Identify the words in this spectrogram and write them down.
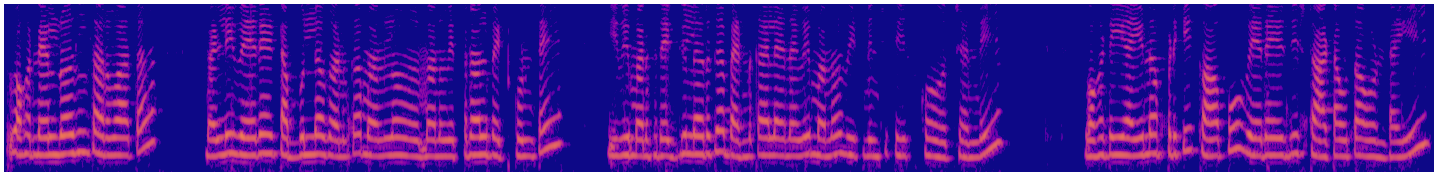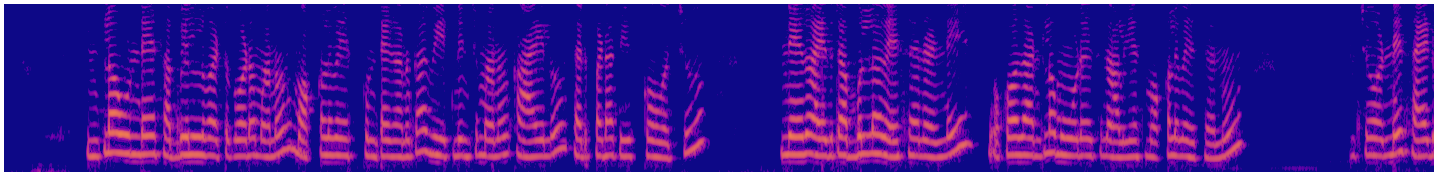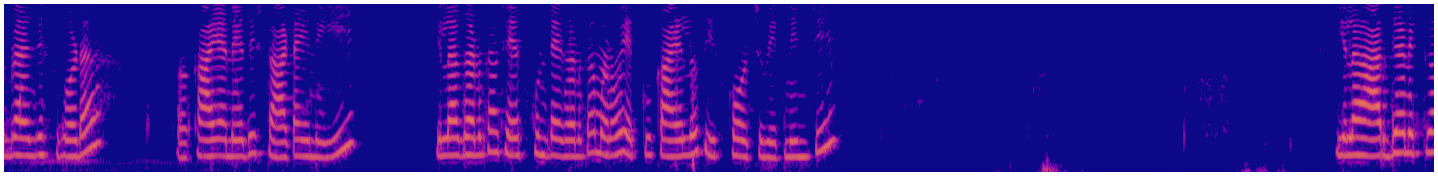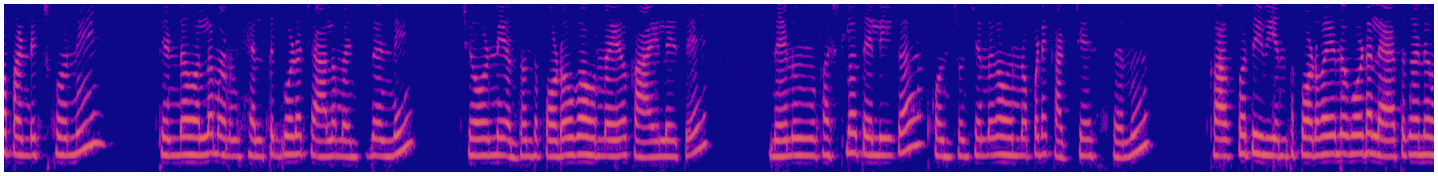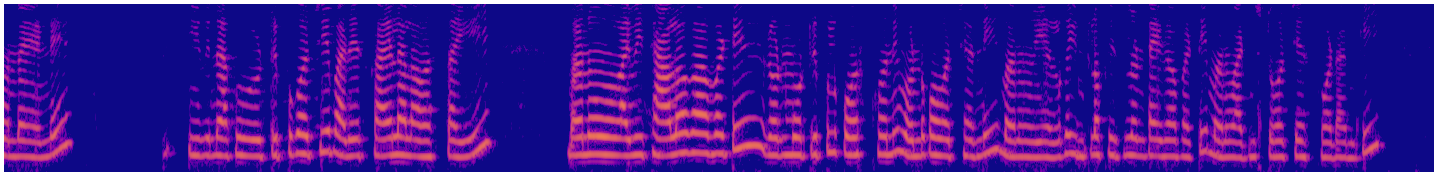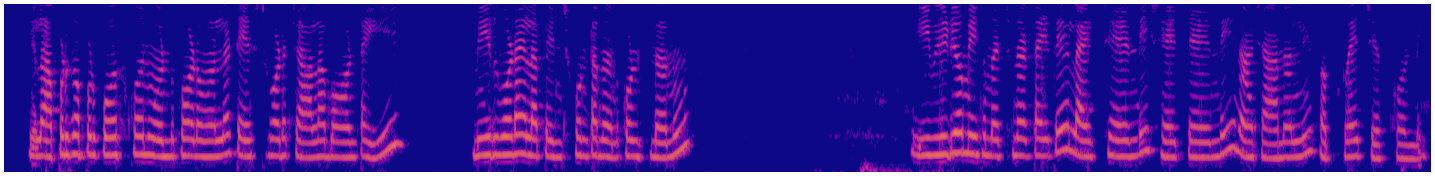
ఒక నెల రోజుల తర్వాత మళ్ళీ వేరే టబ్బుల్లో కనుక మనలో మనం విత్తనాలు పెట్టుకుంటే ఇవి మనకు రెగ్యులర్గా బెండకాయలు అనేవి మనం వీటి నుంచి తీసుకోవచ్చండి. ఒకటి అయినప్పటికీ కాపు వేరేది స్టార్ట్ అవుతూ ఉంటాయి. ఇంట్లో ఉండే సభ్యులను బట్టి కూడా మనం మొక్కలు వేసుకుంటే కనుక వీటి నుంచి మనం కాయలు సరిపడా తీసుకోవచ్చు. నేను ఐదు టబ్బుల్లో వేసానండి. ఒక్కో దాంట్లో మూడేసి నాలుగేసి మొక్కలు వేసాను. చూడండి సైడ్ బ్రాంచెస్ కూడా కాయ అనేది స్టార్ట్ అయినాయి. ఇలా గనక చేసుకుంటే కనుక మనం ఎక్కువ కాయలు తీసుకోవచ్చు వీటి నుంచి. ఇలా ఆర్గానిక్గా పండించుకొని తినడం వల్ల మనకి హెల్త్కి కూడా చాలా మంచిదండి. చూడండి ఎంతంత పొడవుగా ఉన్నాయో కాయలు అయితే నేను ఫస్ట్లో తెలియక కొంచెం చిన్నగా ఉన్నప్పుడే కట్ చేస్తాను కాకపోతే ఇవి ఎంత పొడవైనా కూడా లేతగానే ఉన్నాయండి. ఇవి నాకు ట్రిప్కి వచ్చి పదేసి కాయలు అలా వస్తాయి. మనం అవి చాలా కాబట్టి రెండు మూడు ట్రిప్పులు కోసుకొని వండుకోవచ్చండి. మనం ఎలాగో ఇంట్లో ఫ్రిడ్జ్లు ఉంటాయి కాబట్టి మనం వాటిని స్టోర్ చేసుకోవడానికి. ఇలా అప్పటికప్పుడు కోసుకొని వండుకోవడం వల్ల టేస్ట్ కూడా చాలా బాగుంటాయి. మీరు కూడా ఇలా పెంచుకుంటాను అనుకుంటున్నాను. ఈ వీడియో మీకు నచ్చినట్టయితే లైక్ చేయండి షేర్ చేయండి నా ఛానల్ని సబ్స్క్రైబ్ చేసుకోండి.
